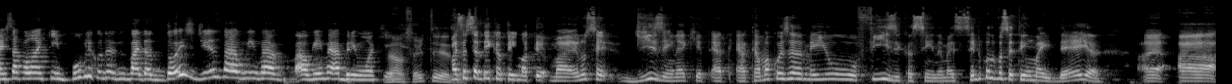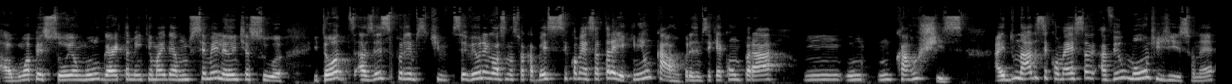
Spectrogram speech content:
Falando, a gente tá falando aqui em público, vai dar dois dias, vai, alguém, vai, alguém vai abrir um aqui. Não, certeza. Mas você sabia que eu tenho uma, te- uma- Eu não sei. Dizem, né? Que é, é até uma coisa meio física, assim, né? Mas sempre quando você tem uma ideia. é, a- alguma pessoa em algum lugar também tem uma ideia muito semelhante à sua. Então, às- às vezes, por exemplo, você vê um negócio na sua cabeça, você começa a atrair, é que nem um carro, por exemplo, você quer comprar um, um, um carro X. Aí do nada você começa a ver um monte disso, né?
